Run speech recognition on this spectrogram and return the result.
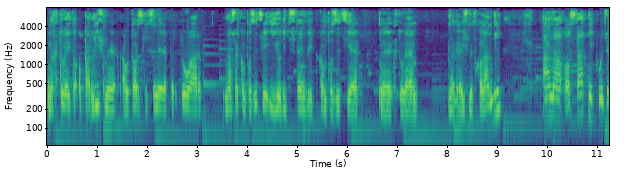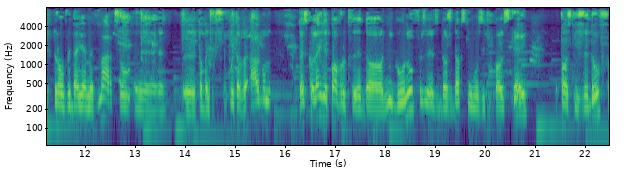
na której to oparliśmy autorski w sumie repertuar nasze kompozycje i Judith Steinbrück kompozycje, e, które nagraliśmy w Holandii. A na ostatniej płycie, którą wydajemy w marcu, e, e, to będzie trzypłytowy album. To jest kolejny powrót do Nigunów, do żydowskiej muzyki polskiej, polskich Żydów,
